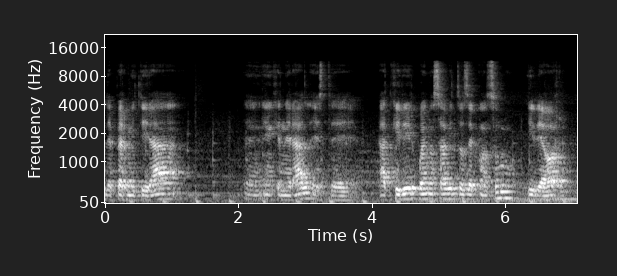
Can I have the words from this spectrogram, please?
le permitirá en, general este, adquirir buenos hábitos de consumo y de ahorro.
